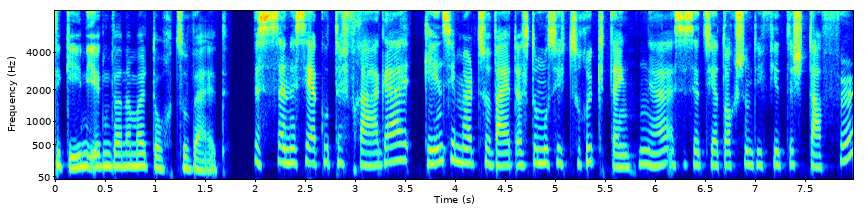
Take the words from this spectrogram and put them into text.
die gehen irgendwann einmal doch zu weit? Das ist eine sehr gute Frage. Gehen Sie mal zu weit, also da muss ich zurückdenken. Ja. Es ist jetzt ja doch schon die vierte Staffel.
